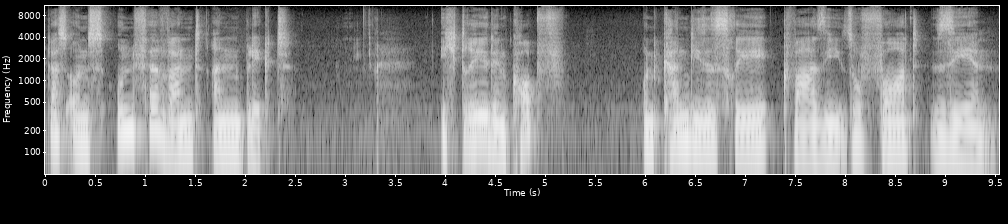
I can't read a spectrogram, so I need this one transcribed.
das uns unverwandt anblickt. Ich drehe den Kopf und kann dieses Reh quasi sofort sehen.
